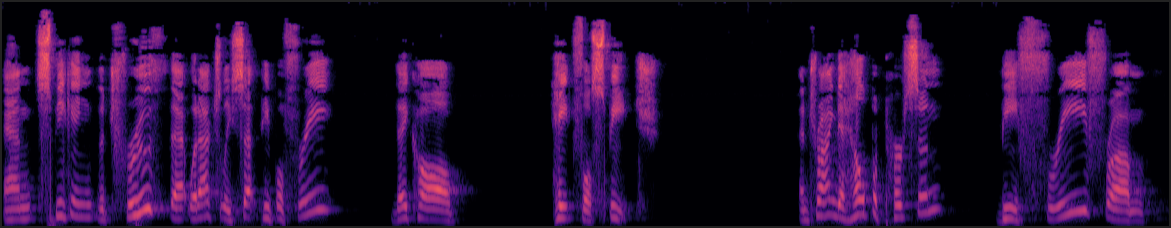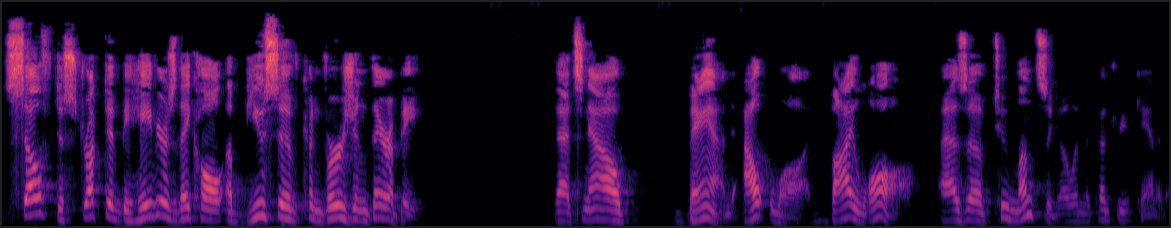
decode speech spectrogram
And speaking the truth that would actually set people free, they call hateful speech. And trying to help a person be free from self destructive behaviors they call abusive conversion therapy. That's now banned, outlawed by law as of two months ago in the country of Canada.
